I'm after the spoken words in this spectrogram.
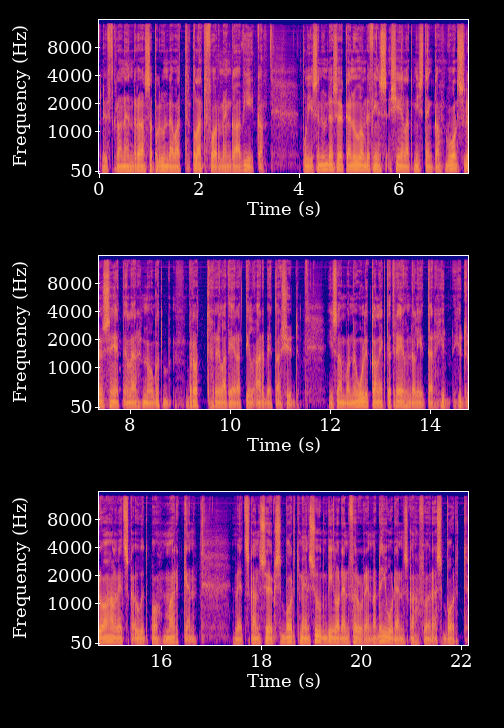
Lyftkranen rasade på grund av att plattformen gav vika. Polisen undersöker nu om det finns skäl att misstänka vårdslöshet eller något brott relaterat till arbetarskydd. I samband med olyckan läckte 300 liter hydroalvätska ut på marken. Vätskan söks bort med en sugbil och den förorenade jorden ska föras bort.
